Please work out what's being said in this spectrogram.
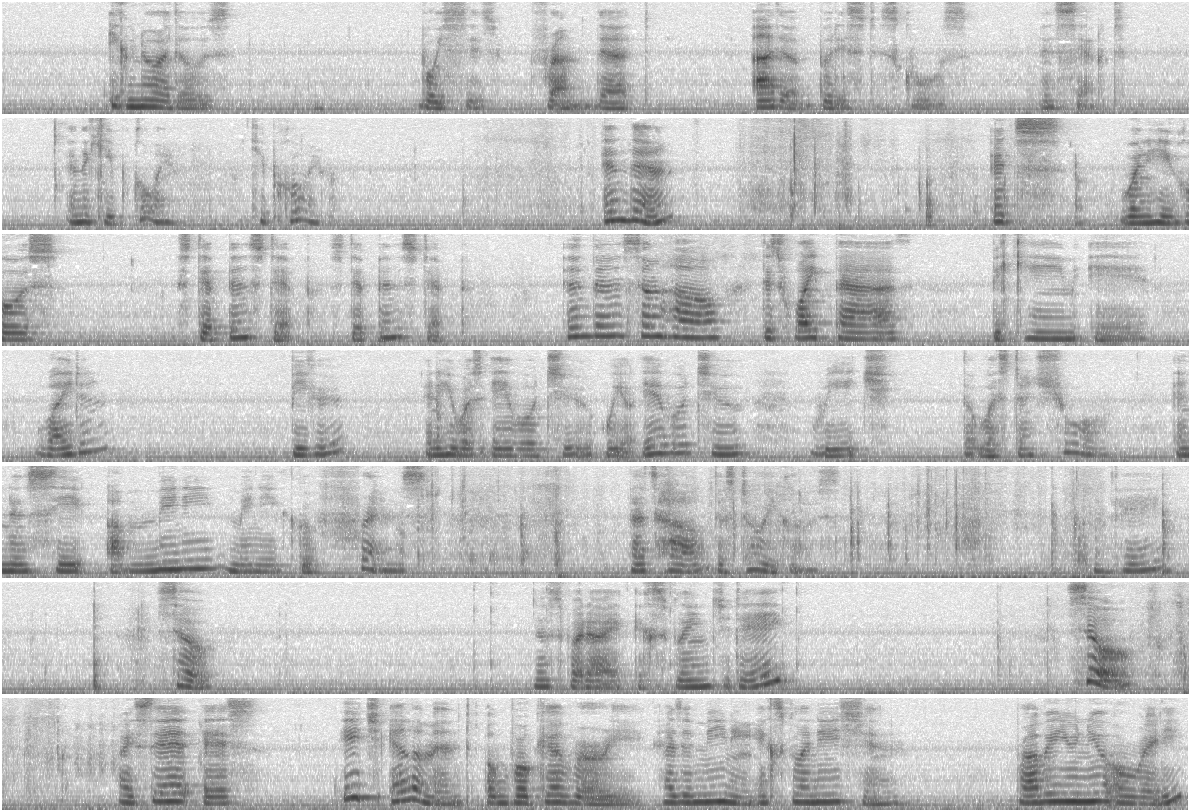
ignore those voices from that other Buddhist schools and sect. And they keep going, keep going. And then it's when he goes step and step, step and step. And then somehow this white path became a widened, bigger, and he was able to, we are able to reach the western shore and then see uh, many, many good friends. That's how the story goes. Okay? So, That's what I explained today. So, I said is each element of vocabulary has a meaning, explanation. Probably you knew already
